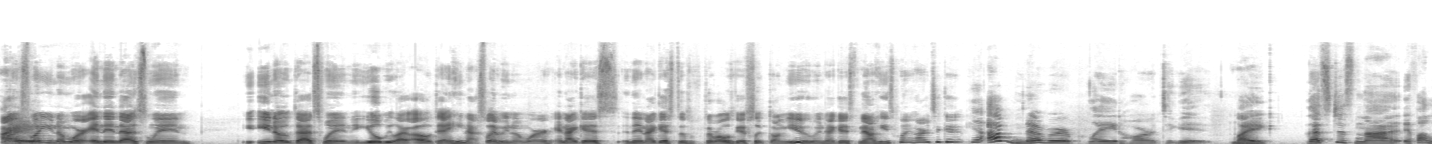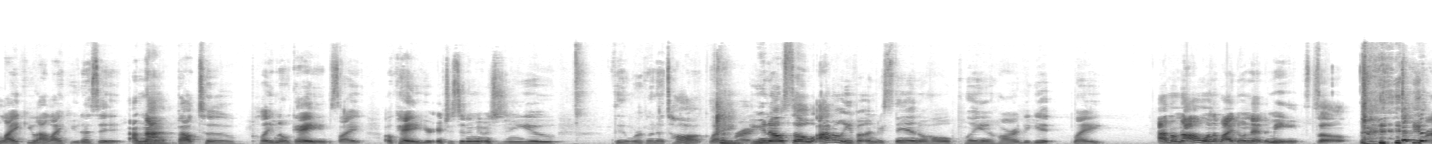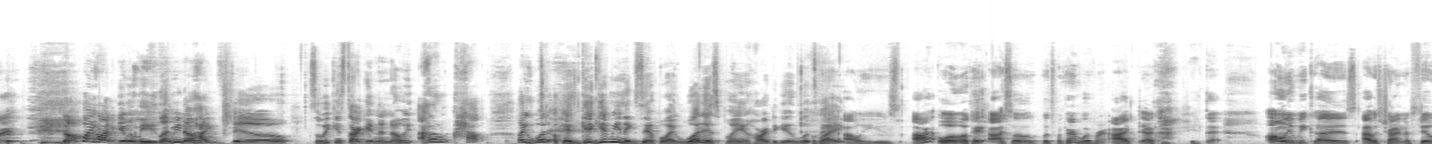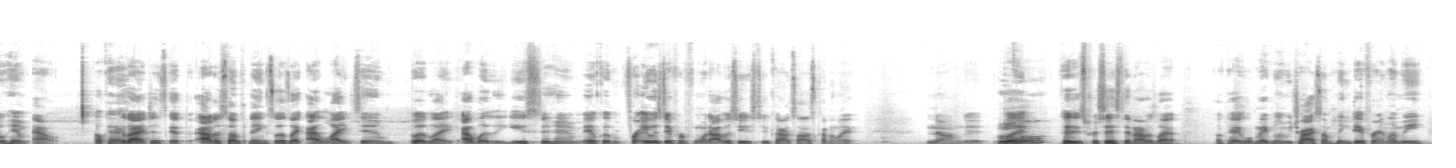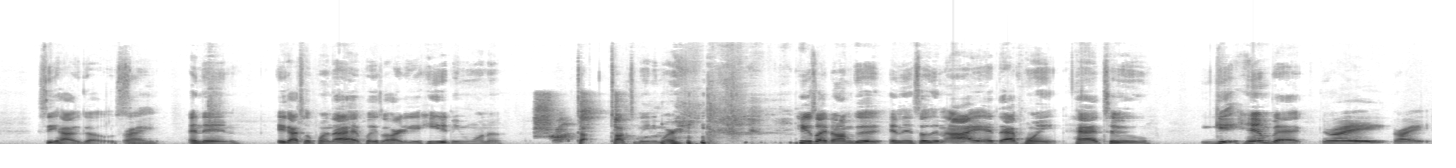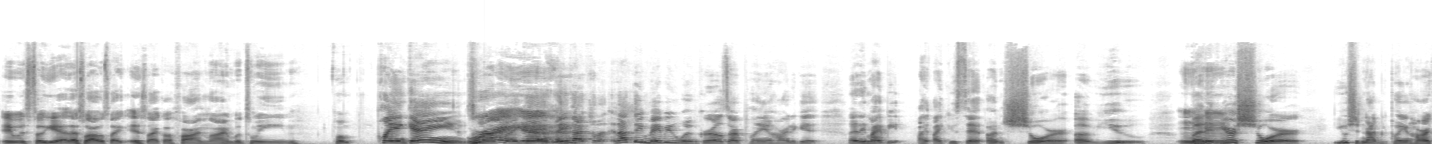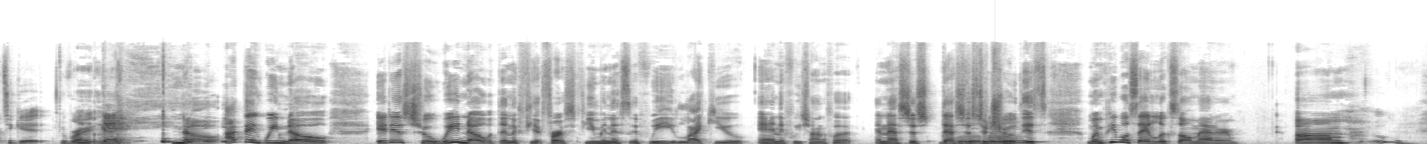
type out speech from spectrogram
Right. swing you no more and then that's when you know that's when you'll be like oh dang he not swimming no more and I guess and then I guess the, the roles get flipped on you and I guess now he's playing hard to get. Yeah, I've never played hard to get. Like, that's just not, if I like you, I like you. That's it. I'm not mm-hmm. about to play no games. Like, okay, you're interested in me, I'm interested in you, then we're going to talk. Like, Right. you know, so I don't even understand the whole playing hard to get, like, I don't know. I don't want nobody doing that to me. So, Right. don't play hard to get with me. Let me know how you feel so we can start getting to know you. I don't, how, like, what, okay, gi- give me an example. Like, what is playing hard to get look Okay, like? I'll use I well, okay, I so with my current boyfriend, I I kind of did that only because I was trying to fill him out Okay. because I had just got out of something, so it's like I liked him, but like I wasn't used to him. It could, for, it was different from what I was used to, so I was kind of like, no, I'm good. But mm-hmm. because he's persistent, I was like, okay, well maybe let me try something different. Let me see how it goes. Right. And then it got to a point that I had played so hard to get, he didn't even want to talk talk to me anymore. he was like, no, I'm good. And then so then I at that point had to get him back. Right, right. It was so yeah, that's why I was like, it's like a fine line between From playing games, Right, play yeah. games, and, kinda, and I think maybe when girls are playing hard to get, like they might be like like you said, unsure of you. But if Mhm. you're sure, you should not be playing hard to get. right. Okay. no, I think we know. It is true. We know within the few, first few minutes if we like you and if we trying to fuck, and that's just that's just the Mhm. truth. It's when people say looks don't matter. Um,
